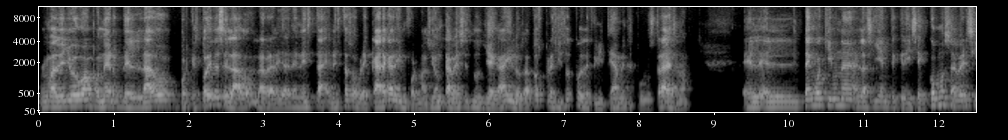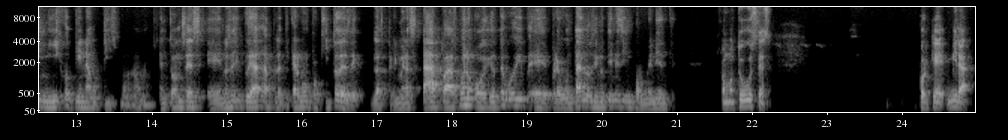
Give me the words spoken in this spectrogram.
más bien yo me voy a poner del lado, porque estoy de ese lado, la realidad en esta, en esta sobrecarga de información que a veces nos llega y los datos precisos, pues definitivamente tú los traes, ¿no? El, el, tengo aquí una, la siguiente que dice, ¿cómo saber si mi hijo tiene autismo? ¿no? Entonces, eh, no sé si pudieras platicarme un poquito desde las primeras etapas, bueno, o yo te voy eh, preguntando si no tienes inconveniente. Como tú gustes. Porque, mira,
